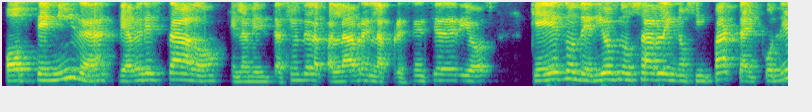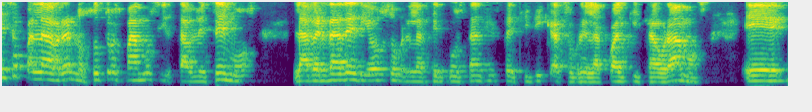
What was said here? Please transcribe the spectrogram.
obtenida de haber estado en la meditación de la palabra, en la presencia de Dios, que es donde Dios nos habla y nos impacta. Y con esa palabra nosotros vamos y establecemos la verdad de Dios sobre la circunstancia específica sobre la cual quizá oramos. Eh,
